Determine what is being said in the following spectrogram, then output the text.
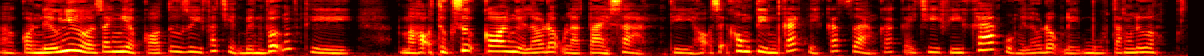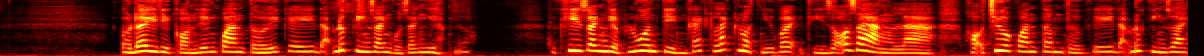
À, còn nếu như ở doanh nghiệp có tư duy phát triển bền vững thì mà họ thực sự coi người lao động là tài sản thì họ sẽ không tìm cách để cắt giảm các cái chi phí khác của người lao động để bù tăng lương. Ở đây thì còn liên quan tới cái đạo đức kinh doanh của doanh nghiệp nữa. Khi doanh nghiệp luôn tìm cách lách luật như vậy thì rõ ràng là họ chưa quan tâm tới cái đạo đức kinh doanh.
